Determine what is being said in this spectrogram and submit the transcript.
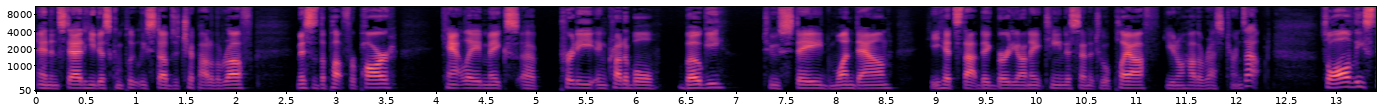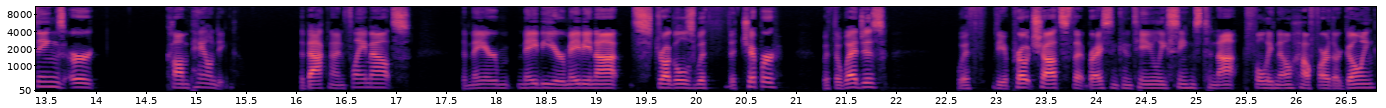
And instead, he just completely stubs a chip out of the rough, misses the putt for par. Cantlay makes a pretty incredible bogey to stay one down. He hits that big birdie on 18 to send it to a playoff. You know how the rest turns out. So all these things are compounding. The back nine flameouts, the mayor maybe or maybe not struggles with the chipper, with the wedges, with the approach shots that Bryson continually seems to not fully know how far they're going.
